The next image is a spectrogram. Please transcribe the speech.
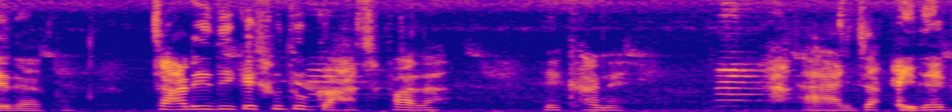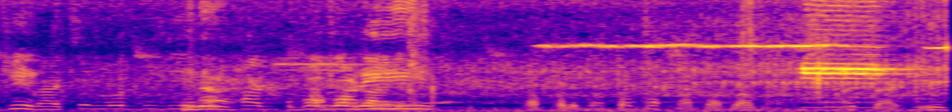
এই দেখো চারিদিকে শুধু গাছপালা এখানে। আর যা এই দেখবে? না বাবারে বাবারে বাবা বাবা বাবা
